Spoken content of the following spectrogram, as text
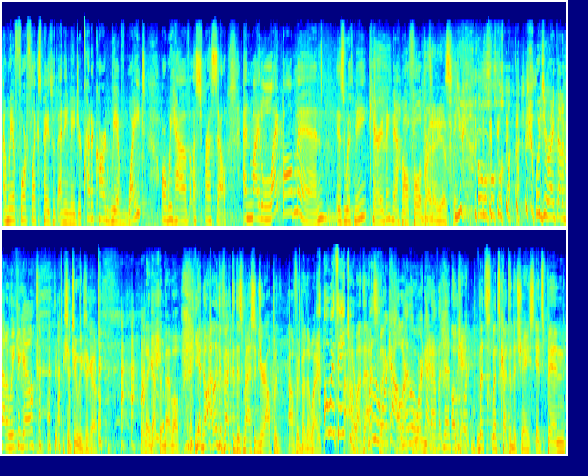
And we have four flex pays with any major credit card. We have white or we have espresso. And my light bulb man is with me, Carrie McNally. All full of bright ideas. You, oh, would you write that about a week ago? Actually, two weeks ago. when I got the memo. Yeah, no, I like the fact that this your outfit, outfit by the way. Oh, thank you. How about that? My it's like workout, color my coordinated. workout outfit. That's okay, important. let's let's cut to the chase. It's been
